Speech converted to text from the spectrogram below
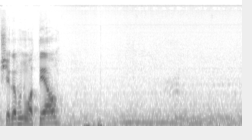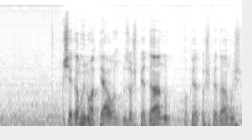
chegamos no hotel. Chegamos no hotel, nos hospedando, hospedamos.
